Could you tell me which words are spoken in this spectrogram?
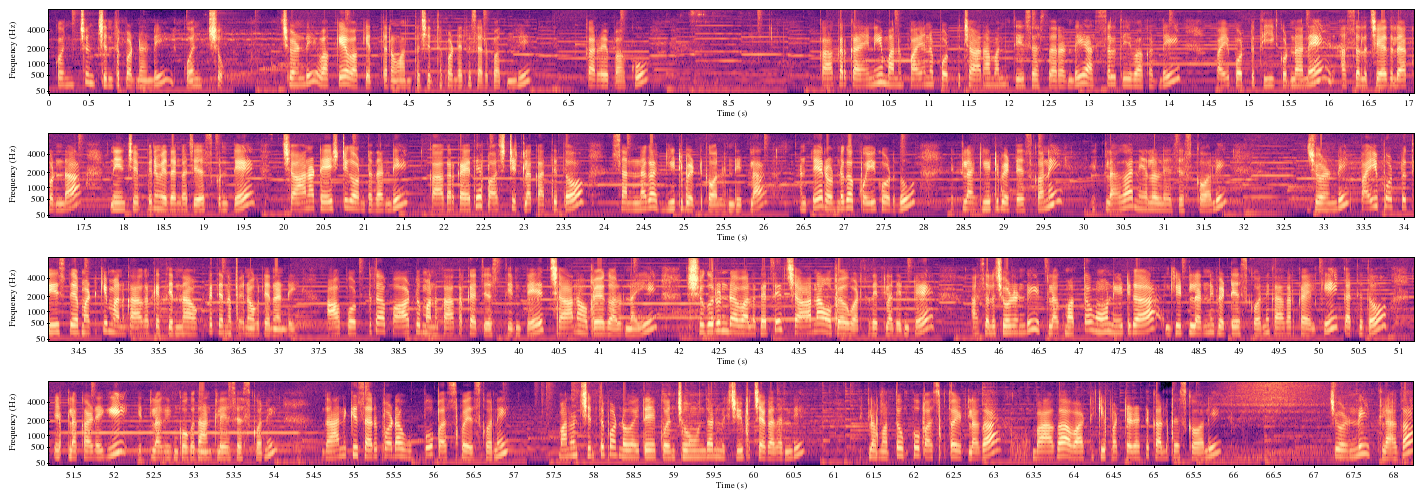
కొంచెం చింతపండు అండి కొంచెం. చూడండి ఒకే ఒక ఇత్తనం అంత చింతపండు అయితే సరిపోతుంది. కరివేపాకు కాకరకాయని మన పైన పొట్టు చాలామంది తీసేస్తారండి. అస్సలు తీవాకండి పై పొట్టు తీయకుండానే అస్సలు చేదు లేకుండా నేను చెప్పిన విధంగా చేసుకుంటే చాలా టేస్టీగా ఉంటుందండి. కాకరకాయ అయితే ఫస్ట్ ఇట్లా కత్తితో సన్నగా గీటి పెట్టుకోవాలండి ఇట్లా. అంటే రెండుగా కొయ్యకూడదు. ఇట్లా గీటి పెట్టేసుకొని ఇట్లాగా నీళ్ళలో వేసేసుకోవాలి. చూడండి పై పొట్టు తీస్తే మటుకి మన కాకరకాయ తిన్నా ఒకటే తినపోయినా ఒకటేనండి. ఆ పొట్టుతో పాటు మన కాకరకాయ చేసి తింటే చాలా ఉపయోగాలు ఉన్నాయి షుగర్ ఉండే వాళ్ళకైతే చాలా ఉపయోగపడుతుంది ఇట్లా తింటే. అసలు చూడండి ఇట్లా మొత్తం నీట్గా గిట్లన్నీ పెట్టేసుకొని కాకరకాయలకి కత్తితో ఇట్లా కడిగి ఇట్లా ఇంకొక దాంట్లో వేసేసుకొని దానికి సరిపడా ఉప్పు పసుపు వేసుకొని మనం చింతపండు అయితే కొంచెం ఉందని మీకు చూపించా కదండి. ఇట్లా మొత్తం ఉప్పు పసుపుతో ఇట్లాగా బాగా వాటికి పట్టేటట్టు కలిపేసుకోవాలి. చూడండి ఇట్లాగా.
